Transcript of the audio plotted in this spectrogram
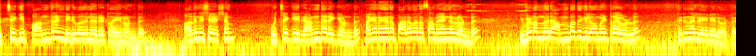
ഉച്ചയ്ക്ക് പന്ത്രണ്ട് ഇരുപതിനൊരു ട്രെയിനുണ്ട് അതിനുശേഷം ഉച്ചയ്ക്ക് രണ്ടരയ്ക്കുണ്ട്. അങ്ങനെ അങ്ങനെ പല പല സമയങ്ങളിലുണ്ട്. ഇവിടെ നിന്നൊരു അമ്പത് കിലോമീറ്ററേ ഉള്ളൂ തിരുനെൽവേലിയിലോട്ട്.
